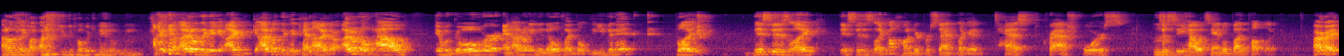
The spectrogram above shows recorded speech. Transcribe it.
I don't think Like- I don't think the public can handle it. Man. I, I don't think they, I, I don't think they can either i don't know how it would go over and i don't even know if i believe in it but this is like this is like a hundred percent like a test crash course to Mm. see how it's handled by the public All right.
